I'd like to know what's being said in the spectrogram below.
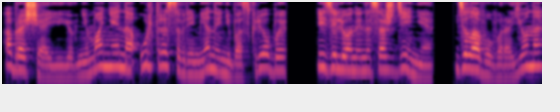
обращая ее внимание на ультрасовременные небоскребы и зеленые насаждения делового района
